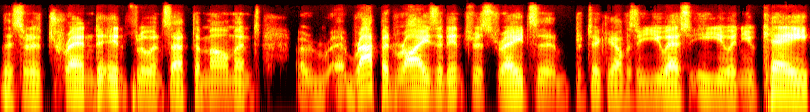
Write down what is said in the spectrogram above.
the sort of trend influence at the moment. A rapid rise in interest rates, uh, particularly obviously US, EU, and UK,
